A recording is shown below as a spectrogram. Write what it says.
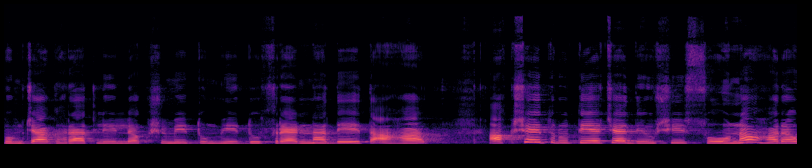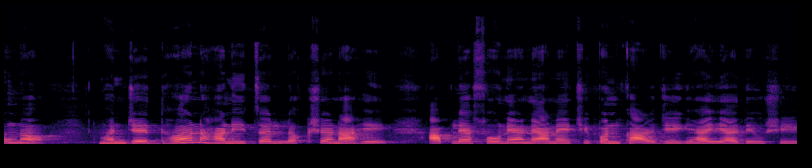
तुमच्या घरातली लक्ष्मी तुम्ही दुसऱ्यांना देत आहात. अक्षय तृतीयेच्या दिवशी सोनं हरवणं म्हणजे धनहानीचं लक्षण आहे. आपल्या सोन्या नाण्याची पण काळजी घ्या या दिवशी.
